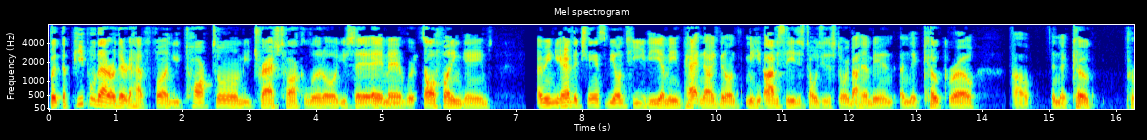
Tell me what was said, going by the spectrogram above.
But the people that are there to have fun, you talk to them, you trash talk a little, you say, "Hey man, we're, it's all fun and games." I mean, you have the chance to be on TV. I mean, Pat and I have been on. I mean, he, obviously, he just told you the story about him being in the Coke row, uh, in the Coke pr-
